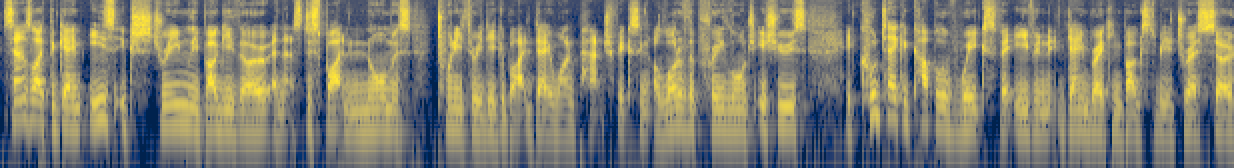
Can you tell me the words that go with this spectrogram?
Sounds like the game is extremely buggy though, and that's despite an enormous 23 gigabyte day one patch fixing a lot of the pre-launch issues. It could take a couple of weeks for even game-breaking bugs to be addressed, so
